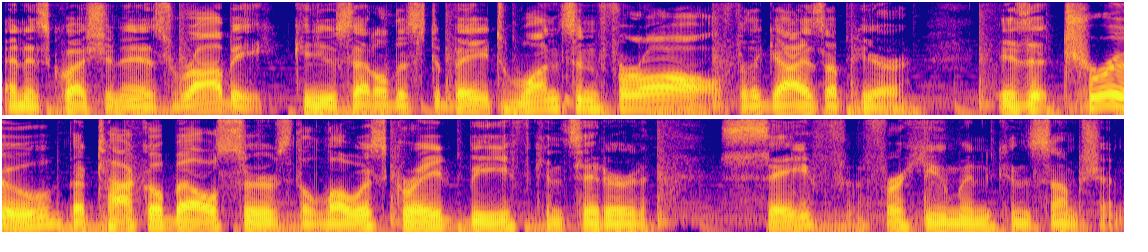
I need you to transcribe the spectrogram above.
And his question is Robbie, can you settle this debate once and for all for the guys up here? Is it true that Taco Bell serves the lowest grade beef considered safe for human consumption?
